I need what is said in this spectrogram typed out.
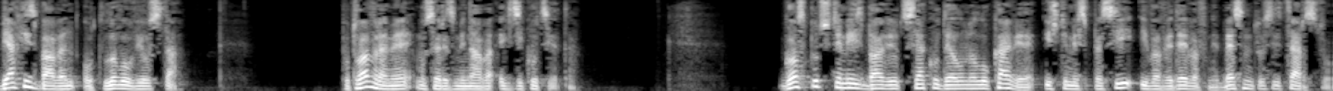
бях избавен от лъвови уста. По това време му се разминава екзекуцията. Господ ще ме избави от всяко дело на лукавия и ще ме спаси и въведе в небесното си царство.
